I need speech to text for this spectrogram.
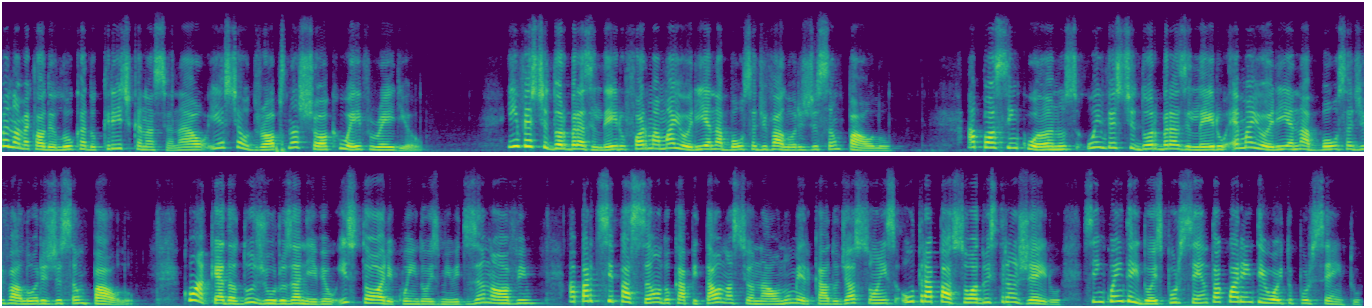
meu nome é Cláudio Luca, do Crítica Nacional, e este é o Drops na Shockwave Radio. Investidor brasileiro forma a maioria na Bolsa de Valores de São Paulo. Após cinco anos, o investidor brasileiro é maioria na Bolsa de Valores de São Paulo. Com a queda dos juros a nível histórico em 2019, a participação do capital nacional no mercado de ações ultrapassou a do estrangeiro, 52% a 48%,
